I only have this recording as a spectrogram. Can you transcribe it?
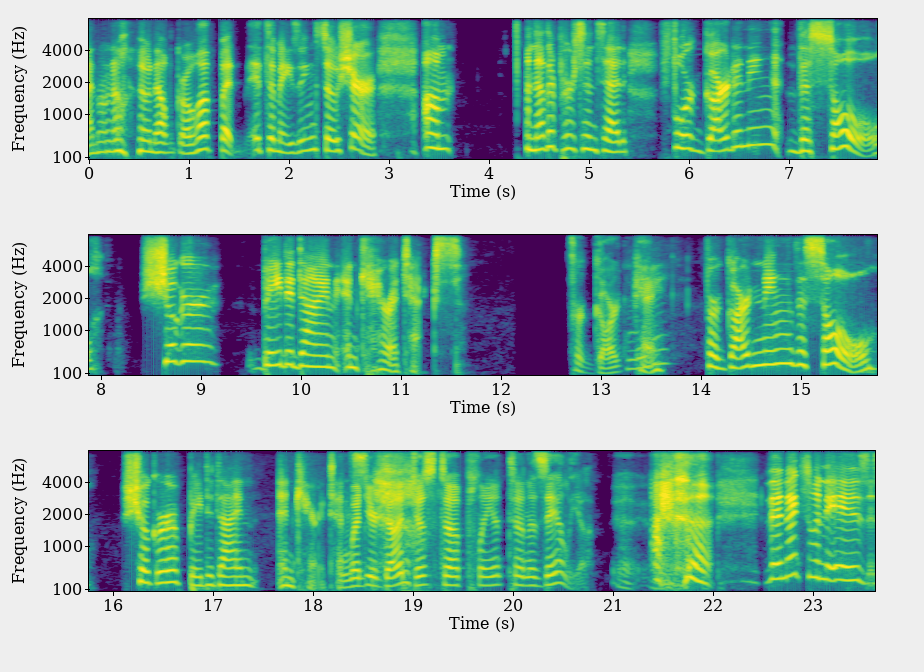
I don't know how to help grow hoof, but it's amazing. So sure. Um, another person said for gardening the sole, sugar, betadine, and Keratex. For gardening? Okay. For gardening the sole, sugar, betadine, and Keratex. And when you're done, just uh, plant an azalea. Uh, the next one is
